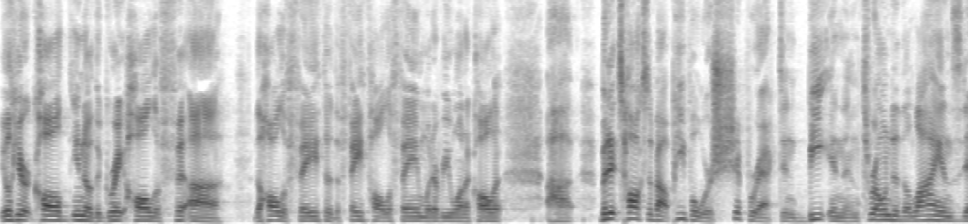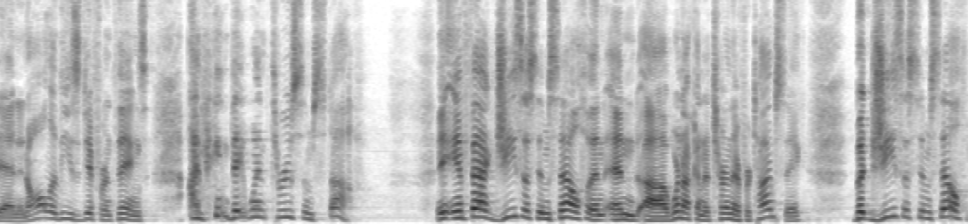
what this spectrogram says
you'll hear it called, you know, the Great Hall of uh, the Hall of Faith or the Faith Hall of Fame, whatever you want to call it. Uh, but it talks about people were shipwrecked and beaten and thrown to the lion's den and all of these different things. I mean, they went through some stuff. In fact, Jesus himself, and, and uh, we're not going to turn there for time's sake, but Jesus himself,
